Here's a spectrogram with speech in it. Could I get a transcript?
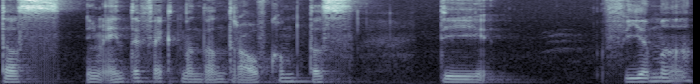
dass im Endeffekt man dann draufkommt, dass die Firma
